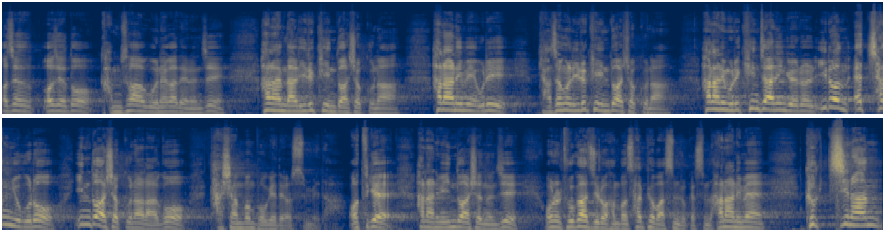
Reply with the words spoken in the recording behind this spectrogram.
어제 어제도 감사하고 은혜가 되는지 하나님 날 이렇게 인도하셨구나. 하나님이 우리 가정을 이렇게 인도하셨구나. 하나님 우리 킨자닌 교회를 이런 애착육으로 인도하셨구나라고 다시 한번 보게 되었습니다. 어떻게 하나님이 인도하셨는지 오늘 두 가지로 한번 살펴봤으면 좋겠습니다. 하나님의 극진한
